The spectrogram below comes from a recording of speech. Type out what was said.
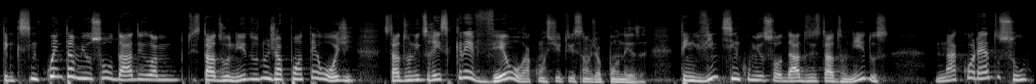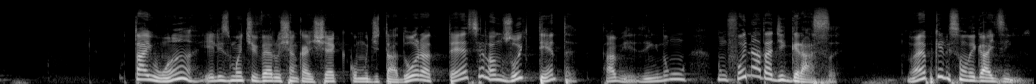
tem 50 mil soldados dos Estados Unidos no Japão até hoje. Estados Unidos reescreveu a Constituição japonesa. Tem 25 mil soldados dos Estados Unidos na Coreia do Sul. O Taiwan, eles mantiveram o Chiang Kai-shek como ditador até, sei lá, nos 80, sabe? Assim, não, não foi nada de graça. Não é porque eles são legaisinhos.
